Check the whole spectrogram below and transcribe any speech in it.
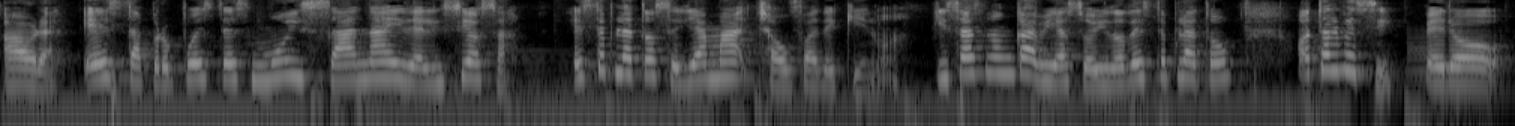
Ahora, esta propuesta es muy sana y deliciosa. Este plato se llama chaufa de quinoa. Quizás nunca habías oído de este plato, o tal vez sí, pero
